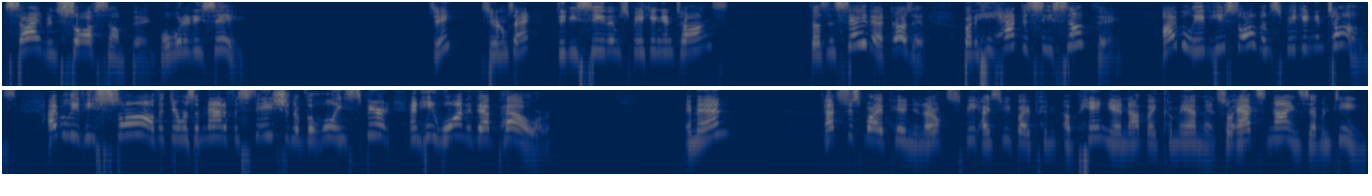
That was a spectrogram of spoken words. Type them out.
Simon saw something. Well, what did he see? See? See what I'm saying? Did he see them speaking in tongues? Doesn't say that, does it? But he had to see something. I believe he saw them speaking in tongues. I believe he saw that there was a manifestation of the Holy Spirit and he wanted that power. Amen? That's just my opinion. I don't speak I speak by p- opinion, not by commandment. So Acts 9, 17.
